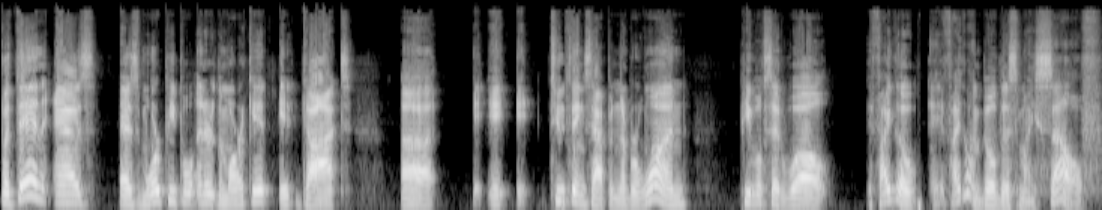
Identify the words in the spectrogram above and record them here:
but then as as more people entered the market, it got uh, it, it, two things happened. Number one, people said, "Well, if I go if I go and build this myself,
